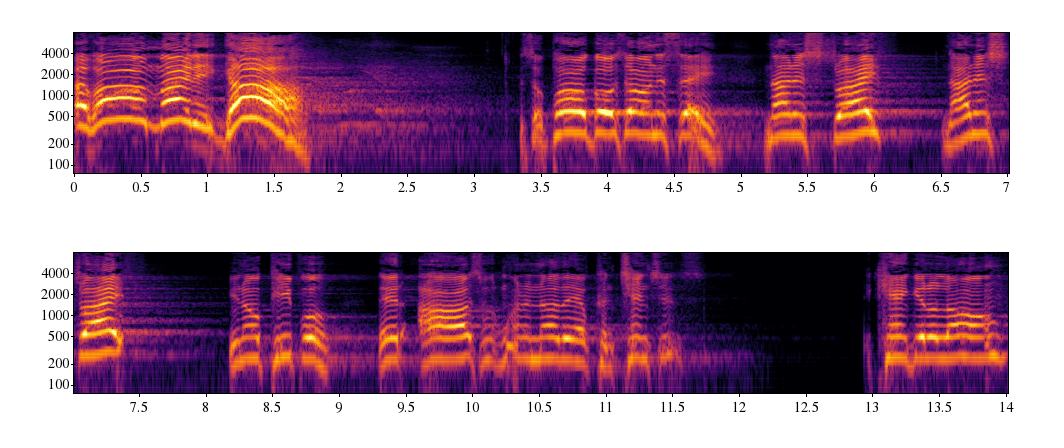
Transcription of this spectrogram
of Almighty God. So Paul goes on to say, not in strife, not in strife, you know, people, they're at odds with one another, they have contentions, they can't get along.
